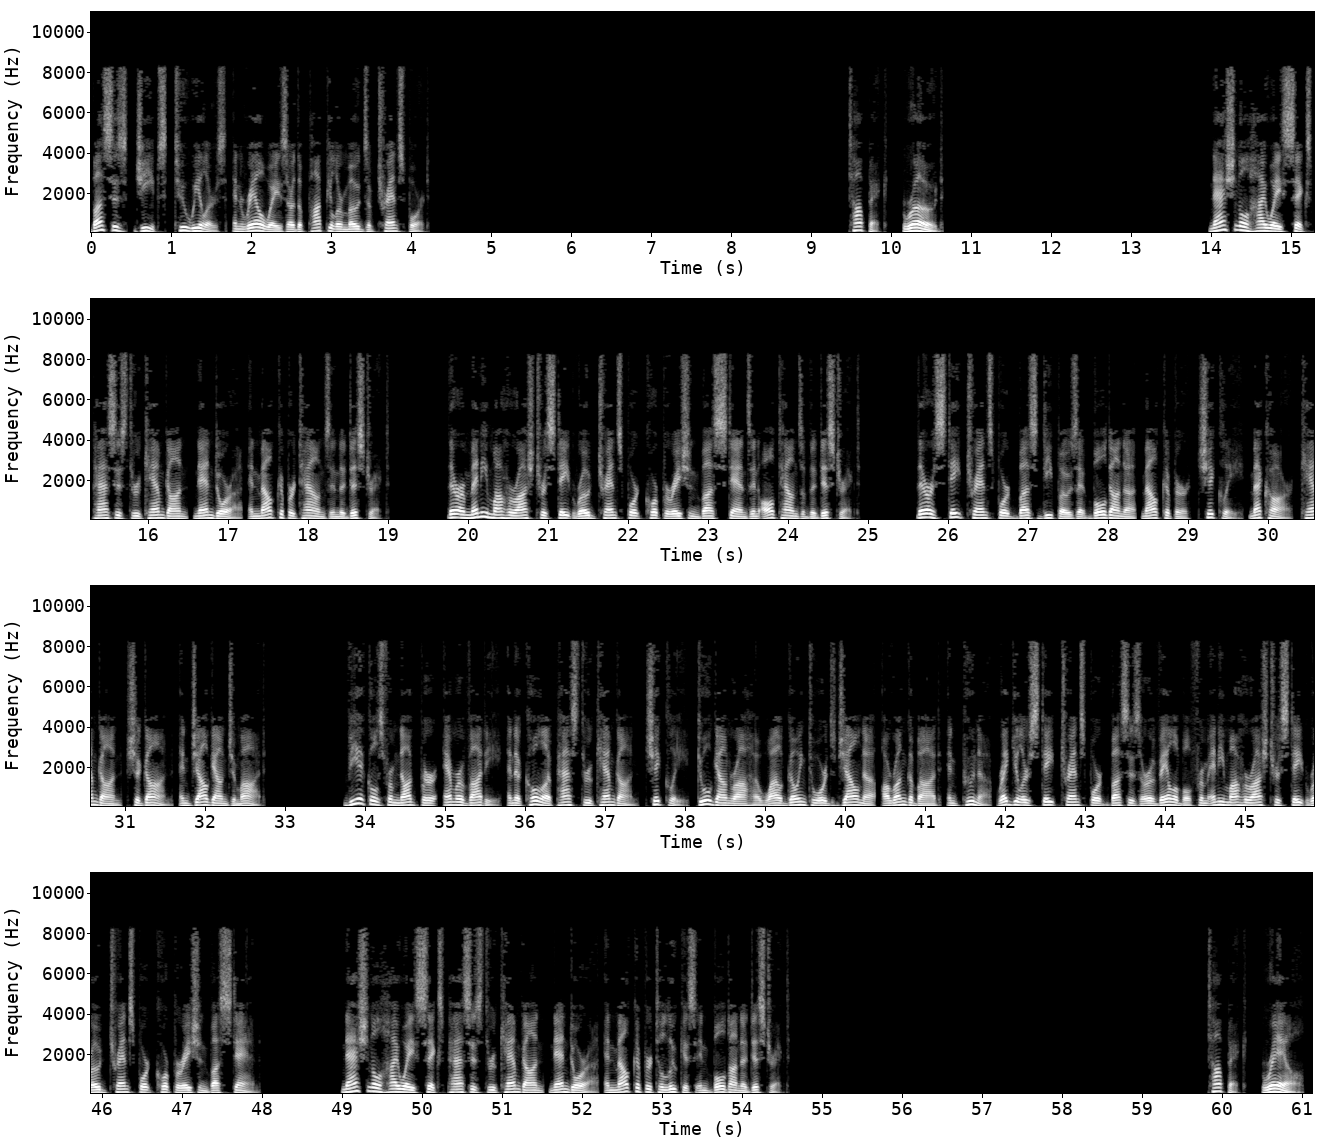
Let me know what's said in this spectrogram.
Buses, jeeps, two-wheelers, and railways are the popular modes of transport. Road National Highway 6 passes through Khamgaon, Nandura, and Malkapur towns in the district. There are many Maharashtra State Road Transport Corporation bus stands in all towns of the district. There are state transport bus depots at Buldana, Malkapur, Chikhli, Mehkar, Khamgaon, Shegaon, and Jalgaon Jamod. Vehicles from Nagpur, Amravati, and Akola pass through Khamgaon, Chikhli, Deulgaon Raja while going towards Jalna, Aurangabad, and Pune. Regular state transport buses are available from any Maharashtra State Road Transport Corporation bus stand. National Highway 6 passes through Khamgaon, Nandura, and Malkapur Talukas in Buldana district. Rail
